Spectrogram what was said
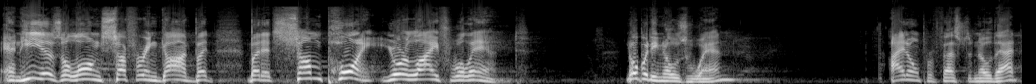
And He is a long suffering God, but, but at some point, your life will end. Nobody knows when. I don't profess to know that.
